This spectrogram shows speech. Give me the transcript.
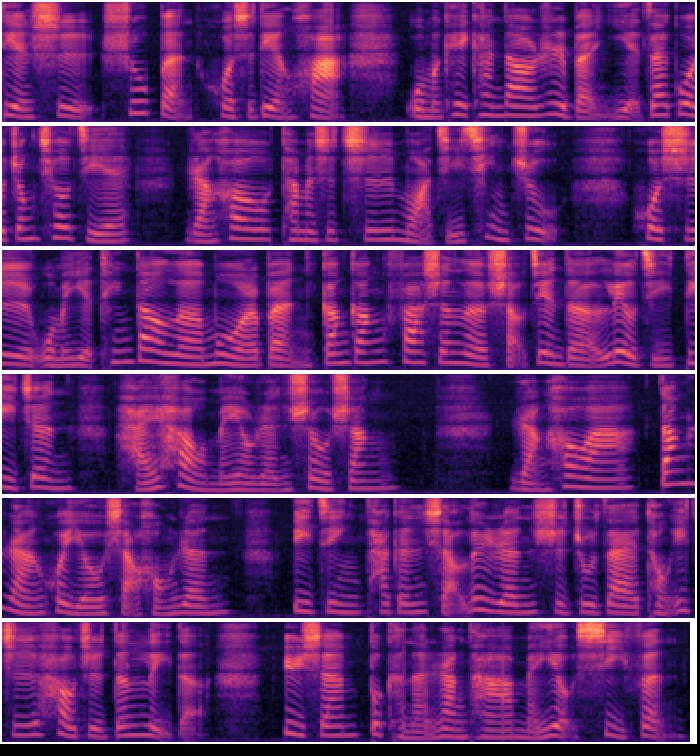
电视、书本或是电话，我们可以看到日本也在过中秋节，然后他们是吃马吉庆祝，或是我们也听到了墨尔本刚刚发生了少见的六级地震，还好没有人受伤。然后啊，当然会有小红人，毕竟他跟小绿人是住在同一只号志灯里的。玉山不可能让他没有戏份，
